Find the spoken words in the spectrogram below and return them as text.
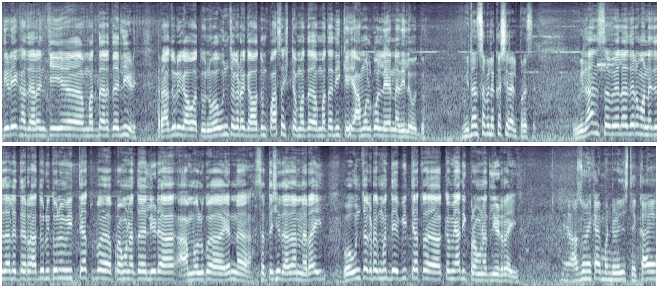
दीड एक हजारांची मतदाराचं लीड राजुरी गावातून व उंचकडा गावातून पासष्ट मत मताधिक्य हे अमोल कोल्हे यांना दिलं होतं. विधानसभेला कशी राहील परिस्थिती? विधानसभेला जर म्हणायचं झालं तर राजुरीतून त्याच प- प्रमाणात लीड अमोल को- यांना सत्यशील दादांना राहील व उंचकडकमध्ये बी त्याच कमी अधिक प्रमाणात लीड राहील. अजूनही काय मंडळी दिसते? काय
